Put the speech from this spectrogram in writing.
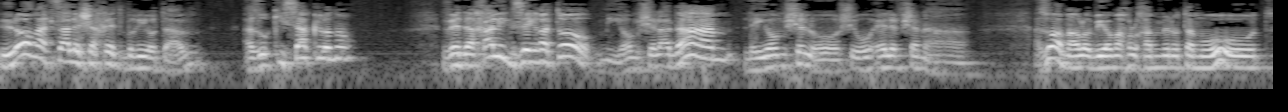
לא רצה לשחט בריאותיו, אז הוא כיסה קלונו, ודחה לגזירתו מיום של אדם ליום שלו, שהוא אלף שנה. אז הוא אמר לו, ביום אכולך ממנו תמות,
